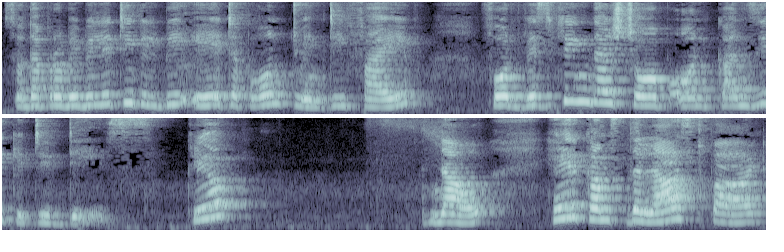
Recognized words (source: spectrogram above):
So the probability will be 8 upon 25 for visiting the shop on consecutive days. Clear? Now, here comes the last part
